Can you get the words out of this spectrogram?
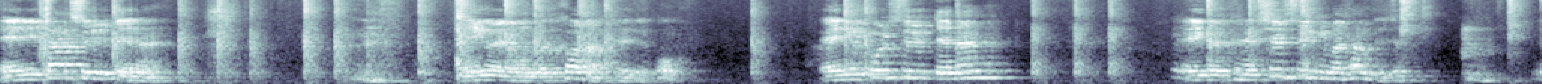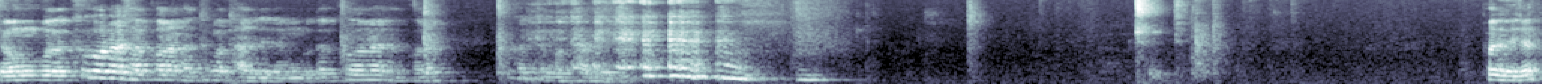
N이 짝수일 때는 a가 0보다 크거나 같아야 되고 n이 꼴수일 때는 a가 그냥 실수이기만 하면 되죠. 0보다 크거나 작거나 같은 거 다 되죠. 0보다 크거나 작거나 같은 거 다 되죠. 되죠?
